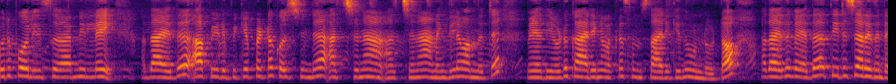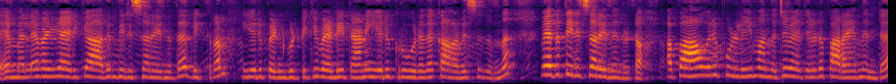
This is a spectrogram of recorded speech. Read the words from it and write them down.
ഒരു പോലീസുകാരനില്ലേ? അതായത് ആ പീഡിപ്പിക്കപ്പെട്ട കൊച്ചിന്റെ അച്ഛനാ അച്ഛനാണെങ്കിൽ വന്നിട്ട് വേദയോട് കാര്യങ്ങളൊക്കെ സംസാരിക്കുന്നുണ്ട് കേട്ടോ. അതായത് വേദ തിരിച്ചറിയുന്നുണ്ട്. എം എൽ എ വഴിയായിരിക്കും ആദ്യം തിരിച്ചറിയുന്നത് വിക്രം ഈ ഒരു പെൺകുട്ടിക്ക് വേണ്ടിയിട്ടാണ് ഈ ഒരു ക്രൂരത കാണിച്ചതെന്ന് വേദ തിരിച്ചറിയുന്നുണ്ട് കേട്ടോ. അപ്പോൾ ആ ഒരു പുള്ളിയും വന്നിട്ട് വേദയോട് പറയുന്നുണ്ട്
